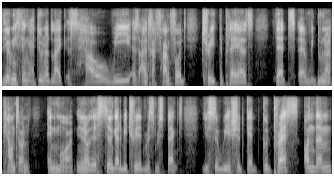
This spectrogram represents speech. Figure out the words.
The only thing I do not like is how we, as Eintracht Frankfurt, treat the players that uh, we do not count on anymore. You know, they're still got to be treated with respect. You said we should get good press on them.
